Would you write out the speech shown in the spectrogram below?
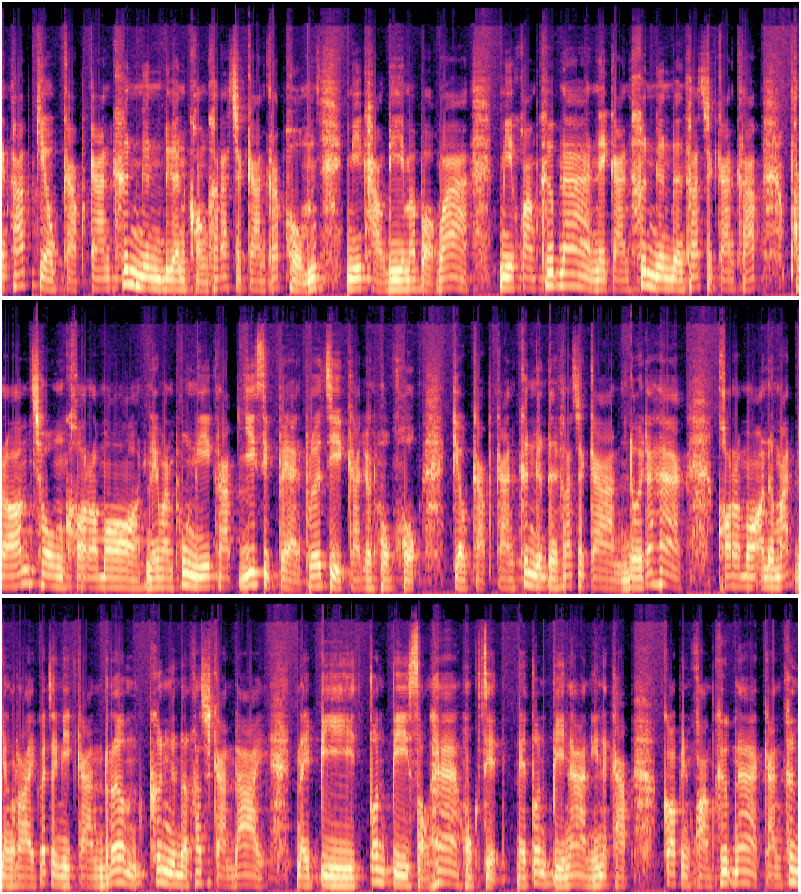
นะครับเกี่ยวกับการขึ้นเงินเดือนของข้าราชการครับผม มีข่าวดีมาบอกว่า มีความคืบหน้าในการขึ้นเงินเดือนข้าราชการครับ พร้อมชงคอรมอในวันพรุ่งนี้ครับ 28 พฤศจิกายน 66 เกี่ยวกับการขึ้นเงินเดือนข้าราชการ โดยถ้าหากคอรมออนุมัติอย่างไรก็จะมีการเริ่มขึ้นเงินเดือนข้าราชการได้ ในปีต้นปี 2567 ในต้นปีหน้านี้นะครับก็เป็นความคืบหน้าการขึ้น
